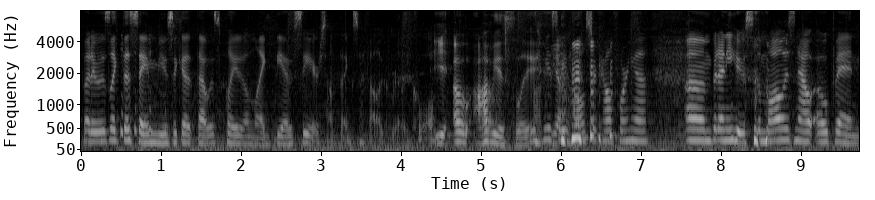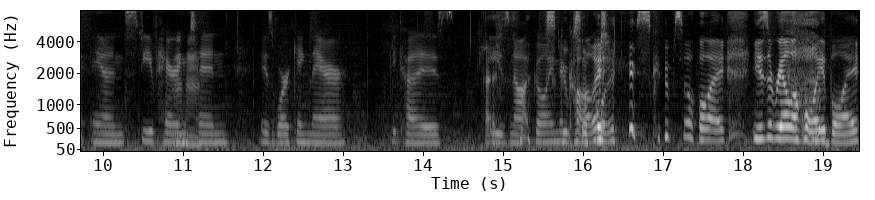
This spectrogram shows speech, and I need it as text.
But it was like the same music that- was played on like BOC or something, so I felt like really cool. Yeah, oh, obviously. Obviously, Hollister, California. Um, but anywho, so the mall is now open, and Steve Harrington is working there because he's not going to college. Ahoy. Scoops Ahoy. He's a real Ahoy boy.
